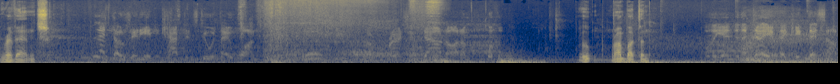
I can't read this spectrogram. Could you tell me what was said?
revenge. Let those idiot captains do what they want. Oop, wrong button. the end of the day if they keep this up.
